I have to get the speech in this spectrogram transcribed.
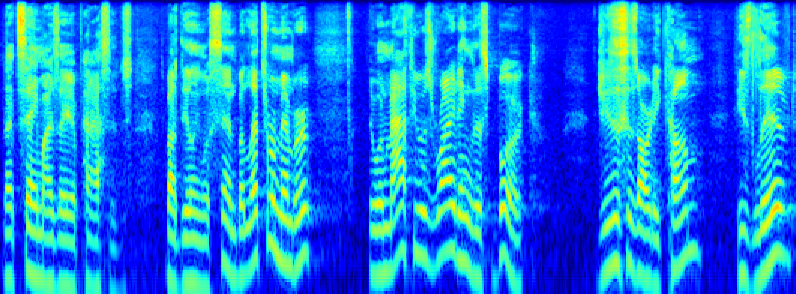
That same Isaiah passage about dealing with sin. But let's remember that when Matthew is writing this book, Jesus has already come, he's lived,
